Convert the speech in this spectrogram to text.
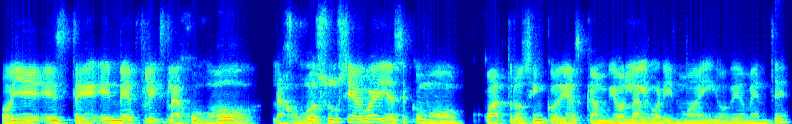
Oye, este, en Netflix la jugó, la jugó sucia, güey, hace como cuatro o cinco días cambió el algoritmo ahí, obviamente.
